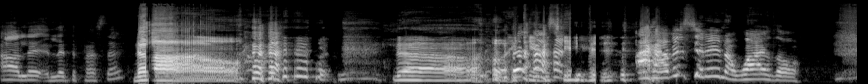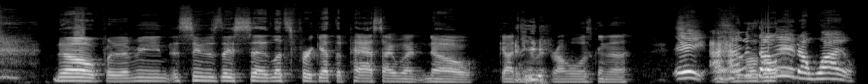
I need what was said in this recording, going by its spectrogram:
Ah, let, let the past die. No! no! I can't escape it. I haven't said it in a while, though. No, but I mean, as soon as they said, let's forget the past, I went, no. God damn it. Raul was gonna. Hey, I I- haven't done it in a while.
